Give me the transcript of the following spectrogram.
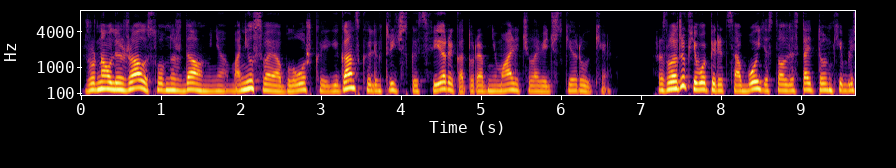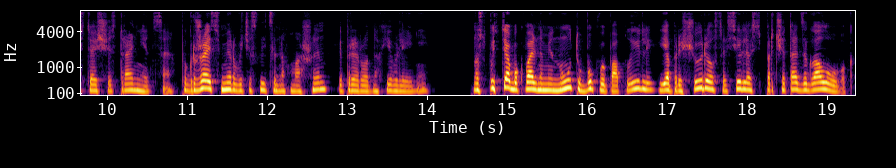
Журнал лежал и словно ждал меня, манил своей обложкой и гигантской электрической сферой, которые обнимали человеческие руки. Разложив его перед собой, я стал листать тонкие блестящие страницы, погружаясь в мир вычислительных машин и природных явлений. Но спустя буквально минуту буквы поплыли, я прищурился, силясь прочитать заголовок.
